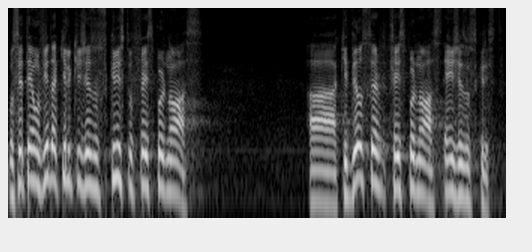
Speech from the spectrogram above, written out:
Você tem ouvido aquilo que Jesus Cristo fez por nós, uh, que Deus fez por nós em Jesus Cristo.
